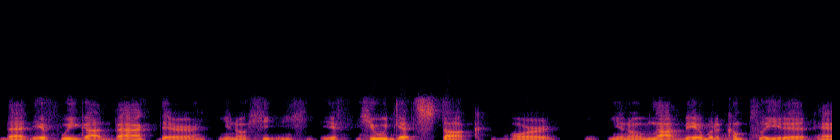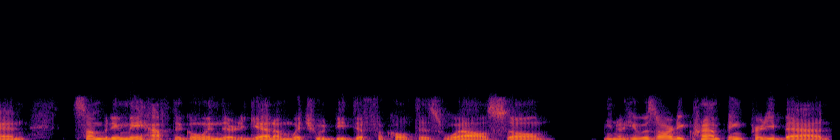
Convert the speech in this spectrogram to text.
that if we got back there, you know, he if he would get stuck or you know not be able to complete it and somebody may have to go in there to get him which would be difficult as well so you know he was already cramping pretty bad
